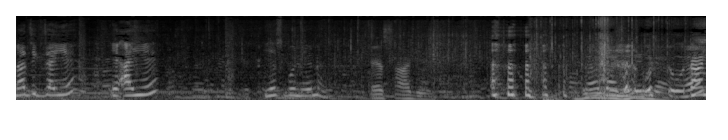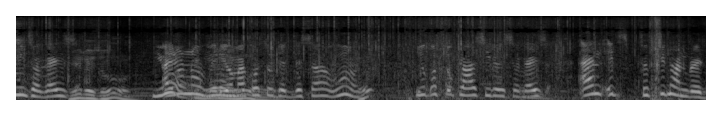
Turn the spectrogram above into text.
नजिक जाइए। ए आइए। यस बोलिए न एस आगे कस्तो दामी छ गाइस आई डोन्ट नो भिडियोमा कस्तो देख्दैछ हो। यो कस्तो क्लासी रहेछ guys and it's fifteen hundred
